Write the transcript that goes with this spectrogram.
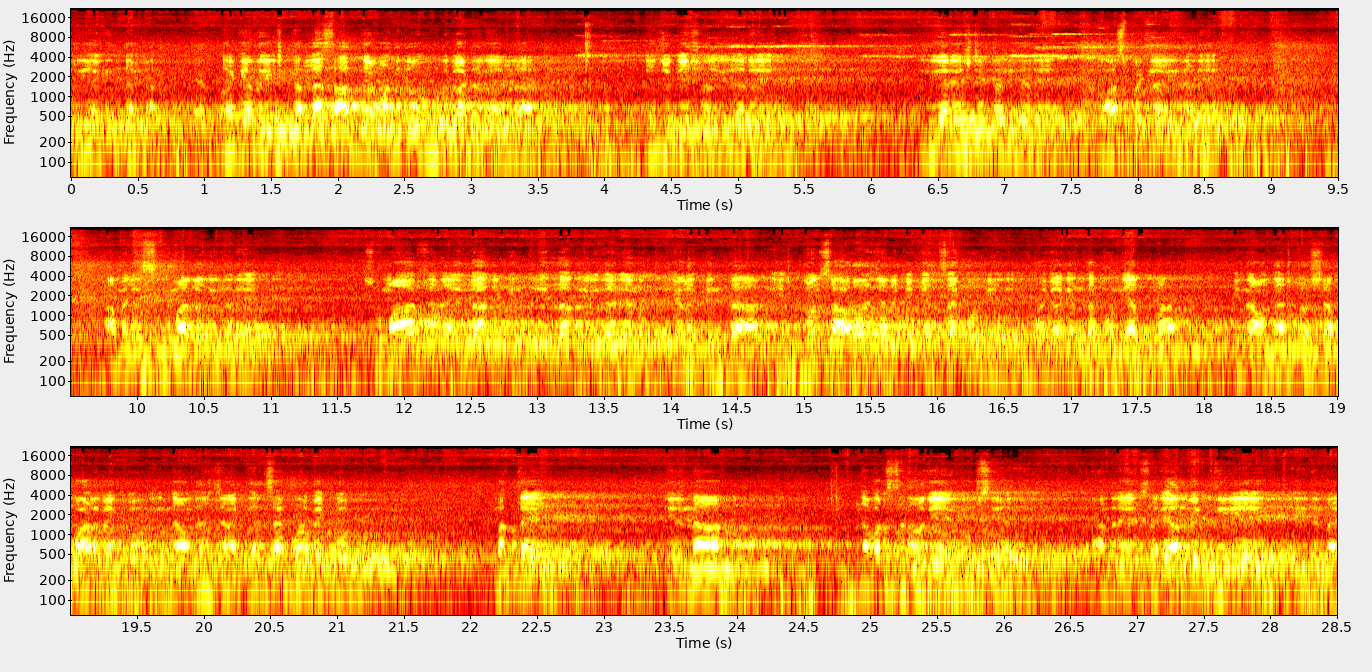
ಫ್ರೀಯಾಗಿದ್ದಾಗ ಯಾಕೆಂದರೆ ಇಷ್ಟೆಲ್ಲ ಸಾಧನೆ ಮಾಡೋದು ಹುಡುಗಾಟನೇ ಅಲ್ಲ. ಎಜುಕೇಷನಲ್ಲಿ ಇದ್ದಾರೆ ರಿಯಲ್ ಎಸ್ಟೇಟಲ್ಲಿದ್ದಾರೆ ಹಾಸ್ಪಿಟ್ಲಲ್ಲಿದ್ದಾರೆ ಆಮೇಲೆ ಸಿನಿಮಾದಲ್ಲಿದ್ದಾರೆ. ಸುಮಾರು ಜನ ಎಲ್ಲದಕ್ಕಿಂತ ಎಲ್ಲಾದರೂ ಇದ್ದಾರೆ ಅನ್ನೋದು ಕೇಳೋಕ್ಕಿಂತ ಎಷ್ಟೊಂದು ಸಾವಿರಾರು ಜನಕ್ಕೆ ಕೆಲಸ ಕೊಟ್ಟಿದೆ. ಹಾಗಾಗಿ ಅಂತ ಪುಣ್ಯಾತ್ಮ ಇನ್ನೂ ಒಂದಷ್ಟು ವರ್ಷ ಬಾಳಬೇಕು, ಇನ್ನೂ ಒಂದಷ್ಟು ಜನ ಕೆಲಸ ಕೊಡಬೇಕು. ಮತ್ತು ಇದನ್ನು ನವರಸನವ್ರಿಗೆ ಒಪ್ಪಿಸಿ ಅಂದರೆ ಸರಿಯಾದ ವ್ಯಕ್ತಿಗೆ ಇದನ್ನು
